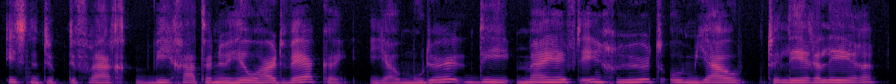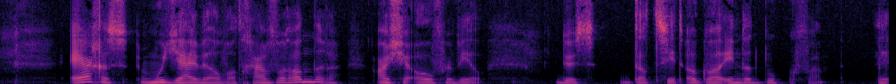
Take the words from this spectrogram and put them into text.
is natuurlijk de vraag: wie gaat er nu heel hard werken? Jouw moeder, die mij heeft ingehuurd om jou te leren leren. Ergens moet jij wel wat gaan veranderen als je over wil. Dus dat zit ook wel in dat boek van eh,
